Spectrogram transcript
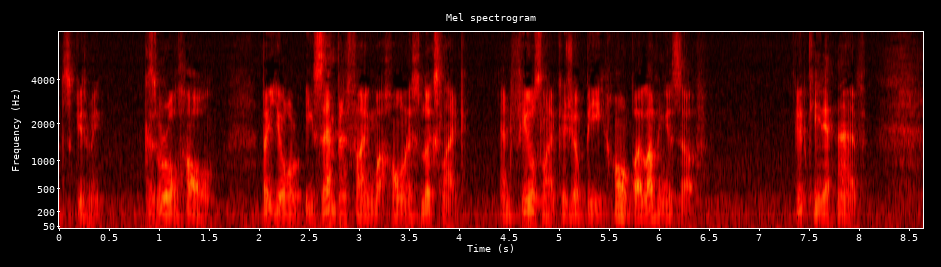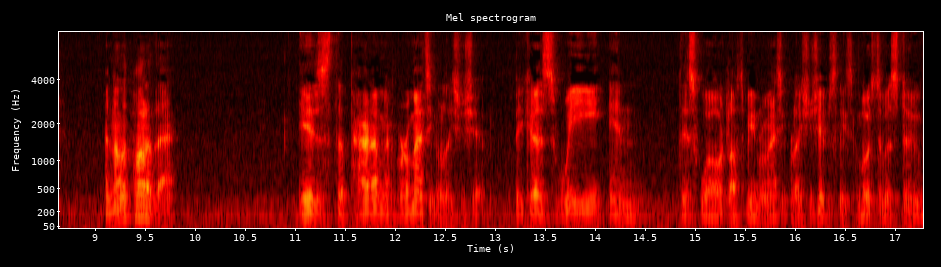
excuse me, because we're all whole, but you're exemplifying what wholeness looks like and feels like because you'll be whole by loving yourself. Good key to have. Another part of that is the paradigm of romantic relationship because we in this world love to be in romantic relationships, at least most of us do.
